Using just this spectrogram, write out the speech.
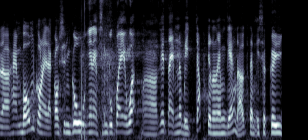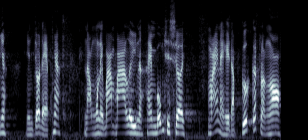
R24 con xin gu nha em Singu Peo á. À, cái tem nó bị chóc cho nên em gán đỡ cái tem Isaki nha. Nhìn cho đẹp nha. Nòng con này 33 ly nè 24cc máy này thì đập cước rất là ngon.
